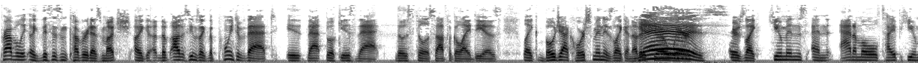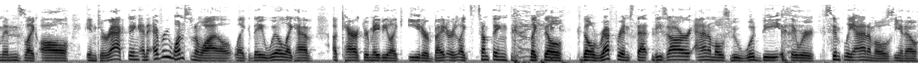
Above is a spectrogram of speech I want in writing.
probably like this isn't covered as much. Like uh, the, uh, it seems like the point of that is that book is that those philosophical ideas. Like BoJack Horseman is like another yes. show where there's like humans and animal type humans like all interacting and every once in a while like they will like have a character maybe like eat or bite or like something like they'll they'll reference that these are animals who would be if they were simply animals you know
